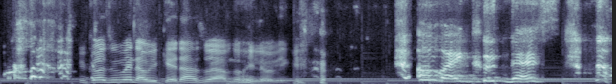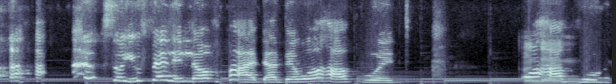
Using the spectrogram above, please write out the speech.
because women are wicked. That's why I'm not in love again. Oh my goodness. so you fell in love hard, and then what happened? What then happened?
